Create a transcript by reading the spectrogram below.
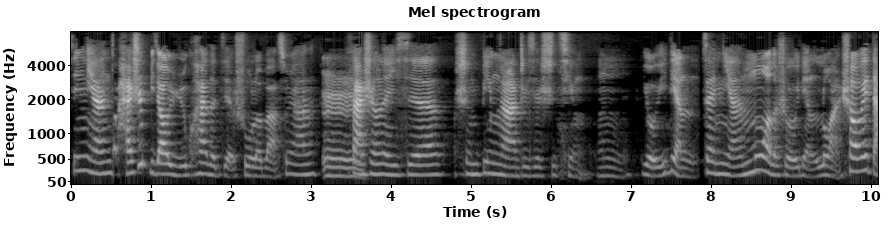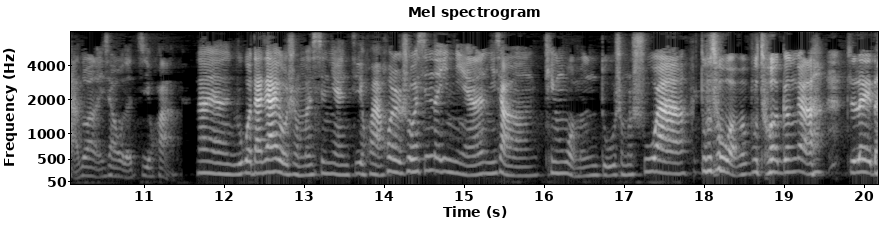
今年还是比较愉快的结束了吧？虽然嗯发生了一些生病啊这些事情，嗯，有一点在年末的时候有点乱，稍微打断了一下我的计划。那如果大家有什么新年计划，或者说新的一年你想听我们读什么书啊，督促我们不拖更啊 之类的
